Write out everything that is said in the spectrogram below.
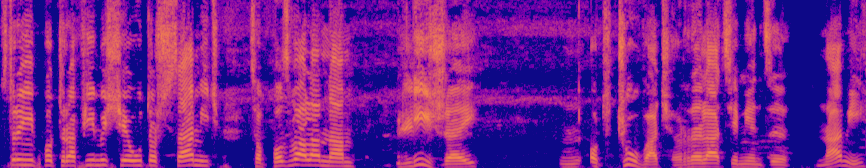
z którymi potrafimy się utożsamić, co pozwala nam bliżej mm, odczuwać relacje między nami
